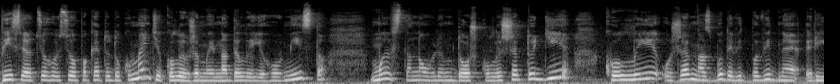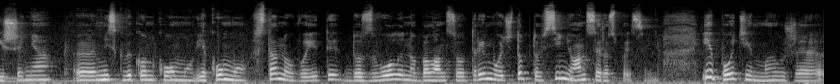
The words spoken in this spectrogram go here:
після цього всього пакету документів, коли вже ми надали його в місто, ми встановлюємо дошку лише тоді, коли вже в нас буде відповідне рішення е, міськвиконкому, в якому встановити дозволено балансоутримувач, тобто всі нюанси розписані. І потім ми вже. е,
